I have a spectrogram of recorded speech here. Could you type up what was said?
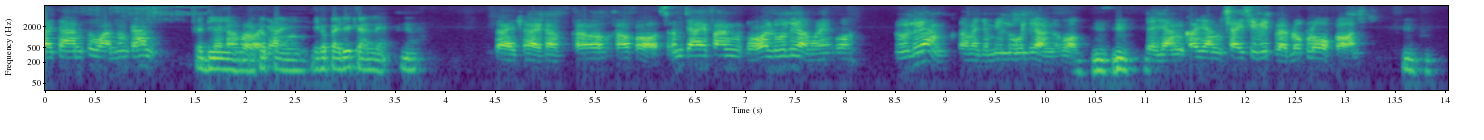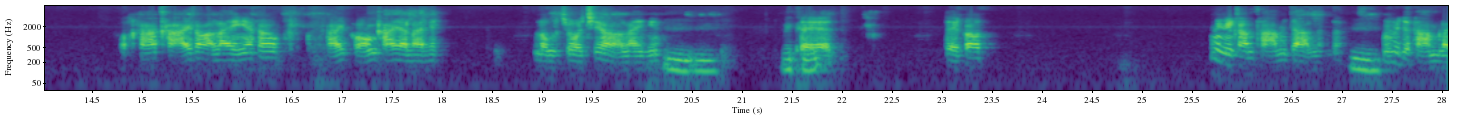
อาจารย์ทุกวันเหมือนกัน ก็ดีแต่เดี๋เขายวบอกก็ไปยังเดี๋ยวก็ไปด้วยกันแหละเนาะ ใช่ใช่ครับเขาเขาก็สนใจฟังบอกว่ารู้เรื่องไหมบอกรู้เรื่องทำไมจะไม่รู้เรื่องเขาบอกอืมอืมแต่ยังก็ยังใช้ชีวิตแบบโลกโลกๆก่อนอืมค้าขายเขาอะไรเงี้ยเขาขายของขายอะไร ลงโซเชียลอะไรเงี้ยอืมอืมไม่เคแต่ยแต่ก็ ไม่มีคำถามอาจารย์เลยนะอืมไม่รู้จะถามอะไร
